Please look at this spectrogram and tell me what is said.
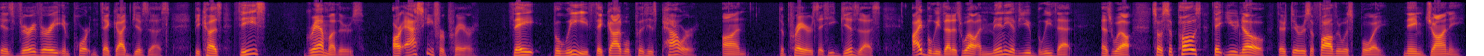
is very, very important that God gives us because these grandmothers are asking for prayer. They believe that God will put his power on the prayers that he gives us. I believe that as well, and many of you believe that as well. So suppose that you know that there is a fatherless boy named Johnny,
